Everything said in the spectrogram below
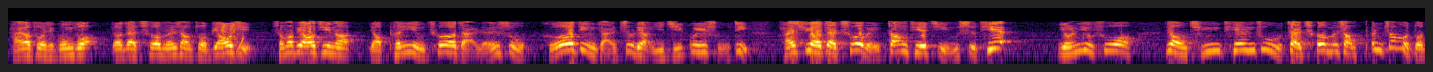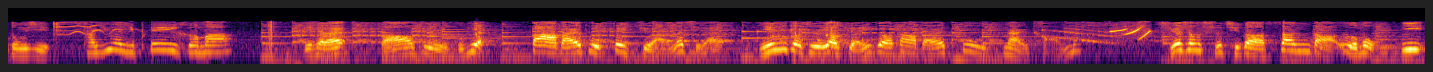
还要做些工作，要在车门上做标记。什么标记呢？要喷印车载人数、核定载质量以及归属地，还需要在车尾张贴警示贴。有人就说要擎天柱在车门上喷这么多东西，他愿意配合吗？接下来杂志图片，大白兔被卷了起来。您这是要卷一个大白兔奶糖吗？学生时期的三大噩梦：一、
